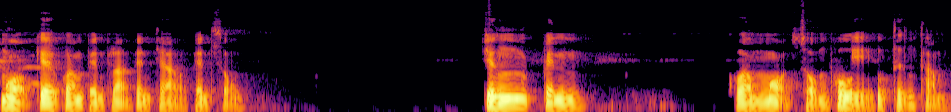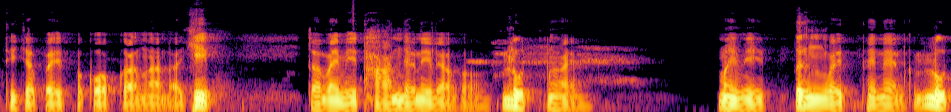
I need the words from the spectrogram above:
เหมาะแก่ความเป็นพระเป็นเจ้าเป็นสงฆ์จึงเป็น ความเหมาะสมผู้ถึงธรรมที่จะไปประกอบการงานอาชีพถ้าไม่มีฐานอย่างนี้แล้วก็ หลุดง่าย ไม่มีตึงไว้ให้แน่นก็หลุด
